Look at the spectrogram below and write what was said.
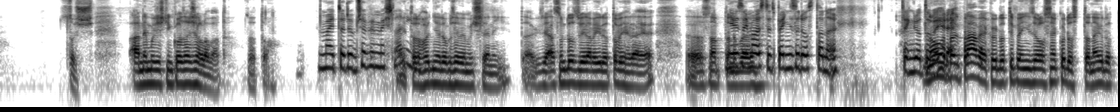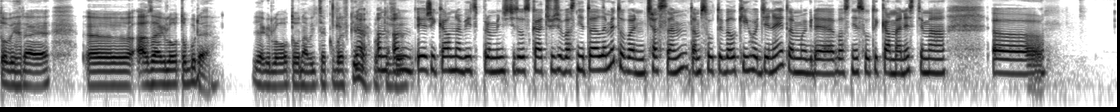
Což a nemůžeš nikoho zažalovat za to. Mají to dobře vymyšlený. Je to hodně dobře vymyšlený. Takže já jsem dost zvědavý, kdo to vyhraje. Eh, Snad to Mě nebude- zajímalo, jestli ty peníze dostane. Ten, kdo to no, vyhraje. právě, jako kdo ty peníze vlastně jako dostane, kdo to vyhraje eh, a za jak dlouho to bude. Jak dlouho to navíc jako bude v No, kinech, on, protože... on je říkal navíc, promiň, že to skáču, že vlastně to je limitovaný časem, tam jsou ty velké hodiny, tam, kde vlastně jsou ty kameny s těma, uh,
